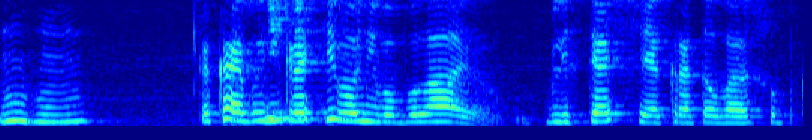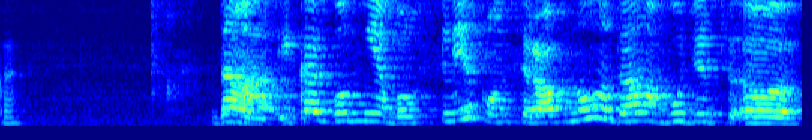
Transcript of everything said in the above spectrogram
Угу. Какая бы некрасивая у него была блестящая кротовая шубка. Да, и как бы он не был слеп, он все равно, да, будет... Э,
